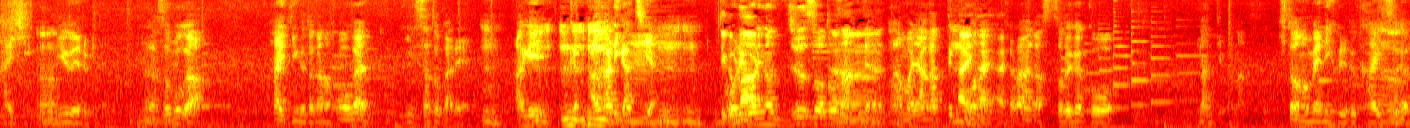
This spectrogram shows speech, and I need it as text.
ハイキング、うん。UL みたいな。だからそこがハイキングとかの方がインスタとかでうん。上げ、うん。上がりがちや、ゴリゴリの重装登山みたいなのあんまり上がってこないからなんかそれがこうなんていうかな。人の目に触れる回数が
